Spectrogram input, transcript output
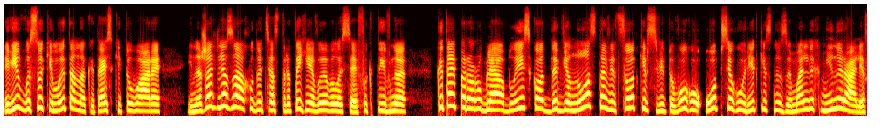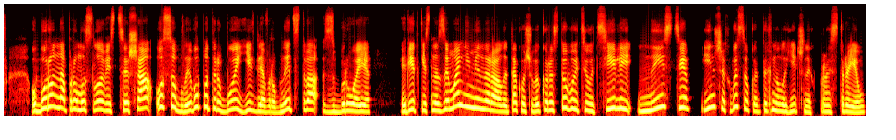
вів високі мита на китайські товари. І, на жаль, для заходу ця стратегія виявилася ефективною. Китай переробляє близько 90% світового обсягу рідкісноземельних мінералів. Оборонна промисловість США особливо потребує їх для виробництва зброї. Рідкісноземельні мінерали також використовуються у цілій низці інших високотехнологічних пристроїв.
